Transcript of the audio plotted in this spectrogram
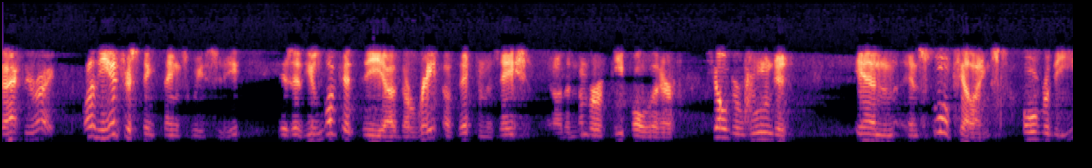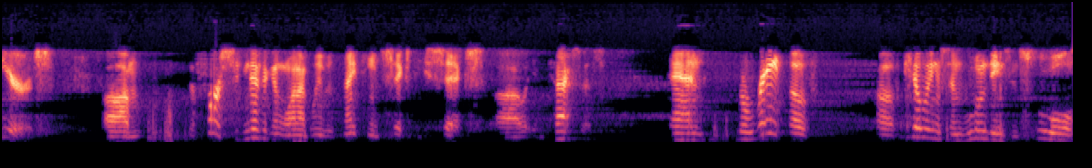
exactly right. One of the interesting things we see is if you look at the uh, the rate of victimization, you know, the number of people that are killed or wounded in in school killings over the years. Um, the first significant one, I believe, was 1966 uh, in Texas, and the rate of of killings and woundings in schools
